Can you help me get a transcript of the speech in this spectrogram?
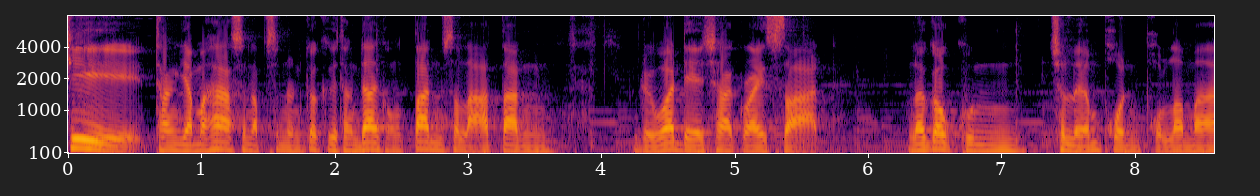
ที่ทางยามาฮ่าสนับสนุนก็คือทางด้านของตั้นสลาตัน หรือว่าเดชาไกรศาสตร์ แล้วก็คุณเฉลิมพลผลไม้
